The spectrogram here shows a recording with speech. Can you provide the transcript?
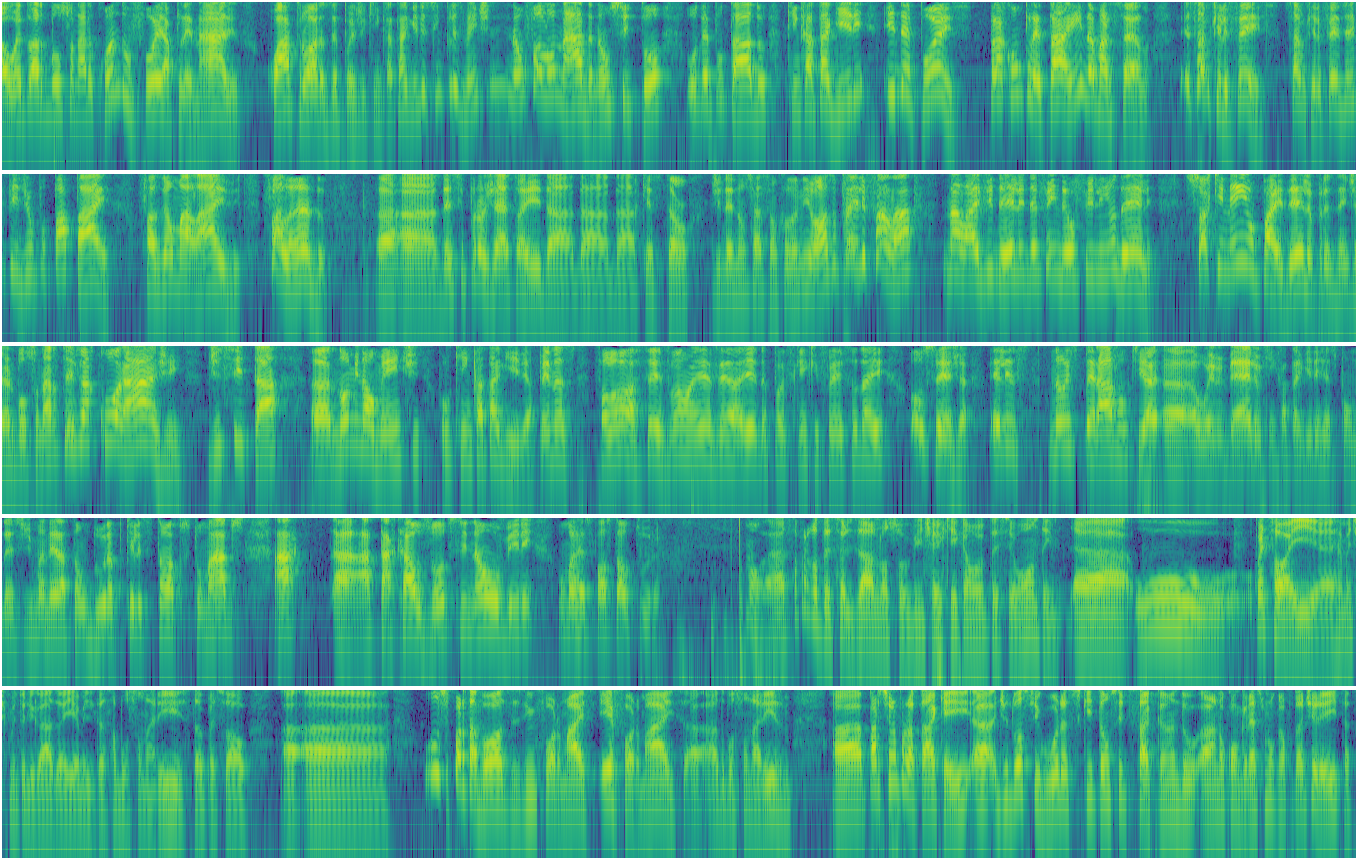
o Eduardo Bolsonaro, quando foi a plenário, quatro horas depois de Kim Kataguiri, simplesmente não falou nada, não citou o deputado Kim Kataguiri, e depois, para completar ainda, Marcelo, ele sabe o que ele fez? Sabe o que ele fez? Ele pediu pro papai fazer uma live falando uh, uh, desse projeto aí da, da, da questão de denunciação caluniosa para ele falar na live dele e defender o filhinho dele. Só que nem o pai dele, o presidente Jair Bolsonaro, teve a coragem de citar Uh, nominalmente o Kim Kataguiri. Apenas falou: Ó, oh, vocês vão aí ver aí depois quem que fez isso daí. Ou seja, eles não esperavam que uh, o MBL, o Kim Kataguiri, respondesse de maneira tão dura, porque eles estão acostumados a a atacar os outros e não ouvirem uma resposta à altura. Bom, uh, só para contextualizar o nosso ouvinte aí, o que, aconteceu ontem, uh, o, o pessoal aí é realmente muito ligado aí à militância bolsonarista, o pessoal... Uh, os porta-vozes informais e formais a, a do bolsonarismo a, partiram para o ataque aí, a, de duas figuras que estão se destacando no Congresso no campo da direita,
